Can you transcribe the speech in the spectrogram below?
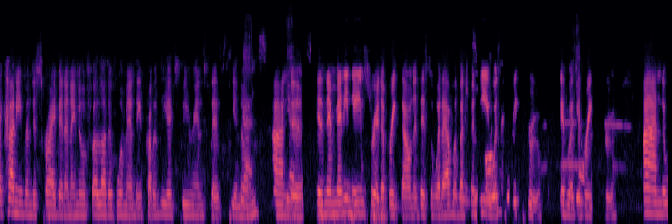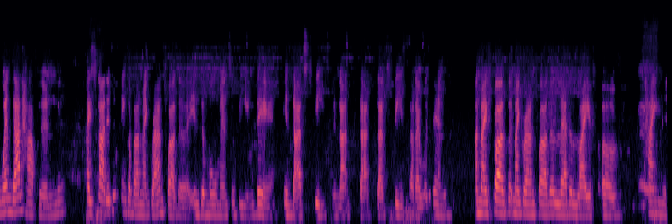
I can't even describe it. And I know for a lot of women, they probably experienced this, you know. Yes. And, Yes. uh, and there are many names for it, a breakdown of this or whatever. But for me, it was a breakthrough. It was Yeah. a breakthrough. And when that happened, I started to think about my grandfather in the moments of being there in that space, in that that that space that I was in. And my father, my grandfather led a life of kindness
